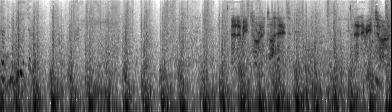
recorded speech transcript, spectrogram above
Good loser. Enemy turret ahead. Enemy turret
